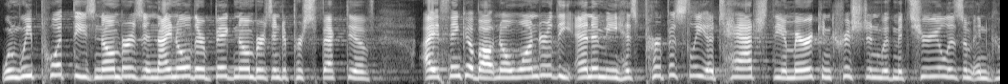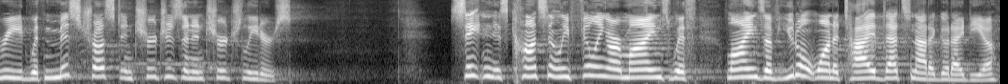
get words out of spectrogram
When we put these numbers, and I know they're big numbers, into perspective, I think about no wonder the enemy has purposely attached the American Christian with materialism and greed, with mistrust in churches and in church leaders. Satan is constantly filling our minds with lines of, you don't want to tithe, that's not a good idea.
